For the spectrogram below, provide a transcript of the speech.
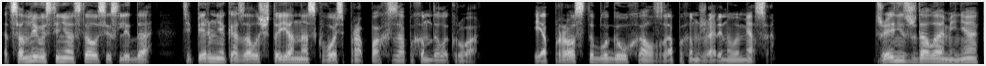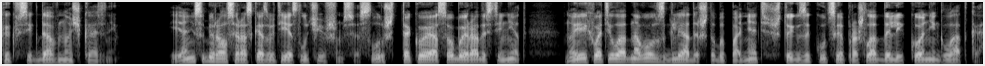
От сонливости не осталось и следа. Теперь мне казалось, что я насквозь пропах запахом Делакруа. Я просто благоухал запахом жареного мяса. Дженнис ждала меня, как всегда, в ночь казни. Я не собирался рассказывать ей о случившемся. Слушать такой особой радости нет. Но ей хватило одного взгляда, чтобы понять, что экзекуция прошла далеко не гладко,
